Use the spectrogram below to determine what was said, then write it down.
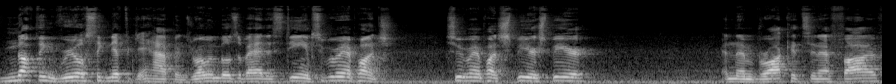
Nothing real significant happens. Roman builds up a head of steam. Superman punch, Superman punch, spear, spear, and then Brock hits an F five,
